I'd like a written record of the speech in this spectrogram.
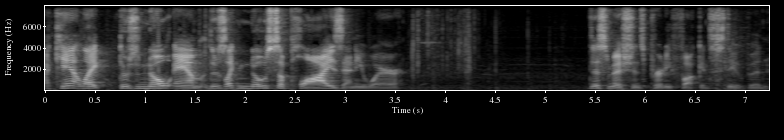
I can't, like... There's no am... There's, like, no supplies anywhere. This mission's pretty fucking stupid.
